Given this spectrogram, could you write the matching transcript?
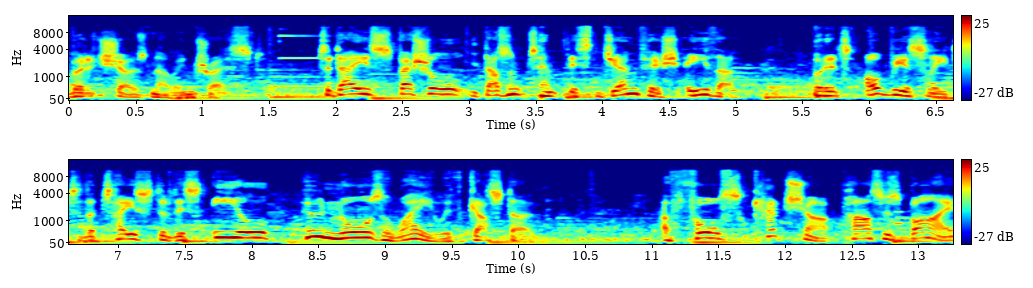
but it shows no interest. Today's special doesn't tempt this gemfish either, but it's obviously to the taste of this eel who gnaws away with gusto. A false cat shark passes by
